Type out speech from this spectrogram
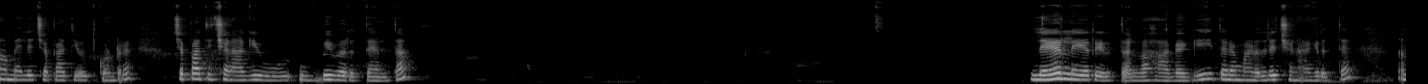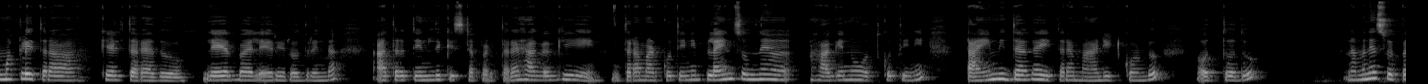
ಆಮೇಲೆ ಚಪಾತಿ ಹೊತ್ಕೊಂಡ್ರೆ ಚಪಾತಿ ಚೆನ್ನಾಗಿ ಉಬ್ಬಿ ಬರುತ್ತೆ ಅಂತ. ಲೇಯರ್ ಲೇಯರ್ ಇರುತ್ತಲ್ವ? ಹಾಗಾಗಿ ಈ ಥರ ಮಾಡಿದ್ರೆ ಚೆನ್ನಾಗಿರುತ್ತೆ. ಮಕ್ಕಳು ಈ ಥರ ಕೇಳ್ತಾರೆ, ಅದು ಲೇಯರ್ ಬೈ ಲೇಯರ್ ಇರೋದ್ರಿಂದ ಆ ಥರ ತಿನ್ಲಿಕ್ಕೆ ಇಷ್ಟಪಡ್ತಾರೆ. ಹಾಗಾಗಿ ಈ ಥರ ಮಾಡ್ಕೋತೀನಿ. ಪ್ಲೈನ್ ಸುಮ್ಮನೆ ಹಾಗೇನೂ ಒತ್ಕೋತೀನಿ. ಟೈಮ್ ಇದ್ದಾಗ ಈ ಥರ ಮಾಡಿಟ್ಕೊಂಡು ಒತ್ತೋದು. ನಮ್ಮನೆ ಸ್ವಲ್ಪ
